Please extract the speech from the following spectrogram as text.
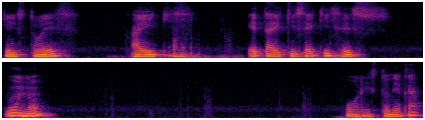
Que esto es AX. Eta XX es 1 por esto de acá.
